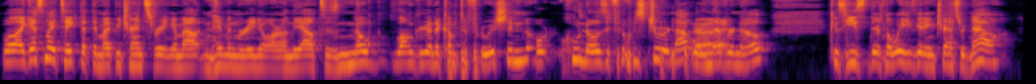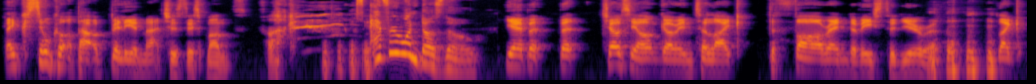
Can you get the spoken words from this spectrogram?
Well, I guess my take that they might be transferring him out and him and Mourinho are on the outs is no longer going to come to fruition, or who knows if it was true or not. We'll Right. never know. because he's there's no way he's getting transferred now. They've still got about a billion matches this month. Fuck. Everyone does though. yeah, but but Chelsea aren't going to like the far end of Eastern Europe. like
